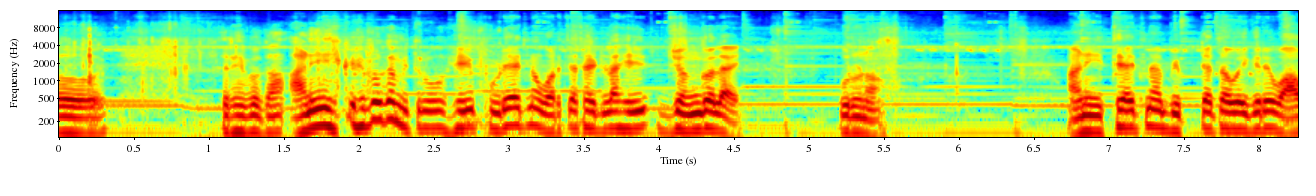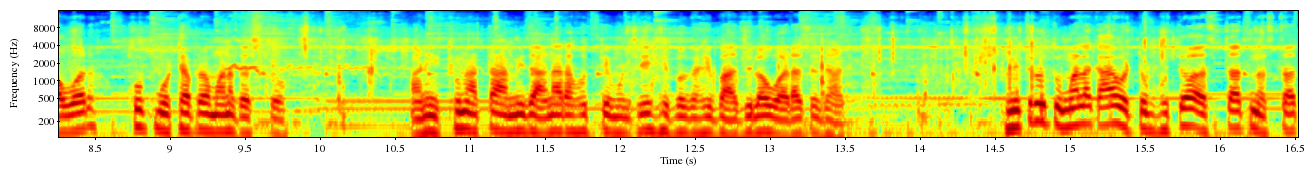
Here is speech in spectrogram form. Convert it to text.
हो. तर हे बघा आणि हे बघा मित्र हे पुढे आहेत ना वरच्या साईडला हे जंगल आहे पूर्ण. आणि इथे आहेत ना बिबट्याचा वगैरे वावर खूप मोठ्या प्रमाणात असतो. आणि इथून आता आम्ही जाणार आहोत ते म्हणजे हे बघा हे बाजूला वडाचं झाड. मित्र तुम्हाला काय वाटतं? भूतं असतात नसतात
